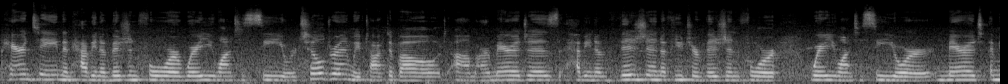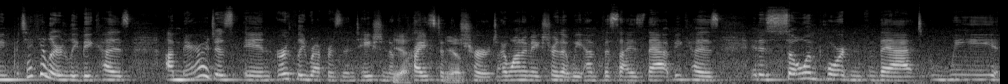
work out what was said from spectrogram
parenting and having a vision for where you want to see your children. We've talked about um, our marriages, having a vision, a future vision for where you want to see your marriage. I mean, particularly because a marriage is an earthly representation of yes. Christ and yep. the church. I want to make sure that we emphasize that because it is so important that we,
